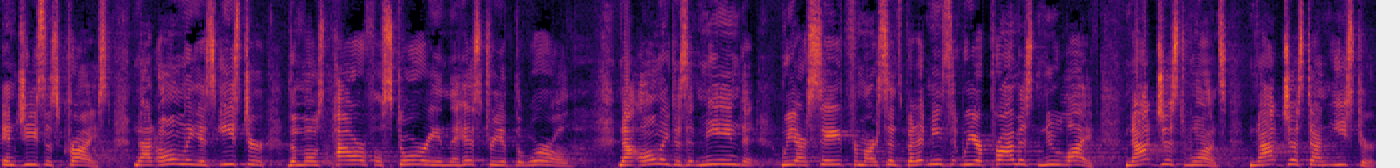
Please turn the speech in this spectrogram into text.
in Jesus Christ. Not only is Easter the most powerful story in the history of the world, not only does it mean that we are saved from our sins, but it means that we are promised new life, not just once, not just on Easter,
